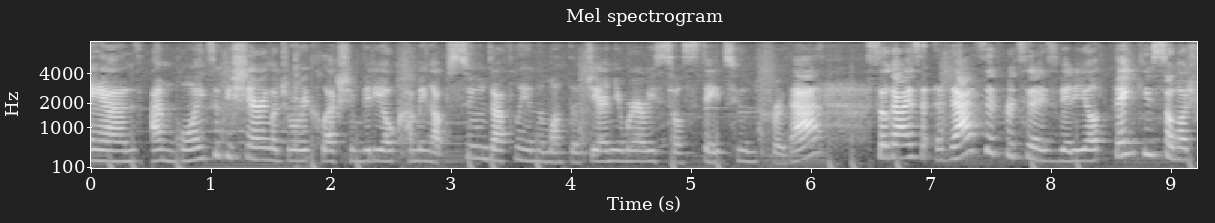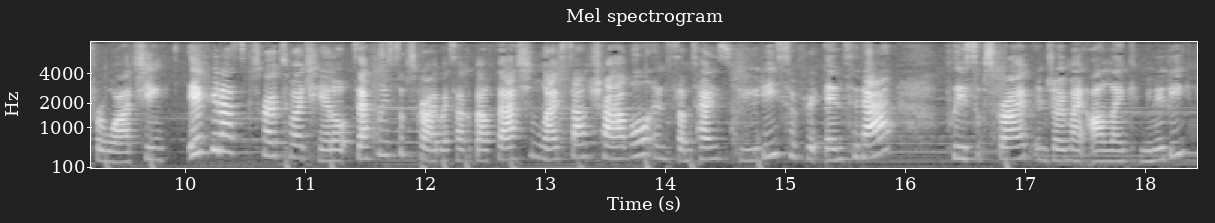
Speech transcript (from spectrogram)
and I'm going to be sharing a jewelry collection video coming up soon, definitely in the month of January, so stay tuned for that. So guys, that's it for today's video. Thank you so much for watching. If you're not subscribed to my channel, definitely subscribe. I talk about fashion, lifestyle, travel, and sometimes beauty, so if you're into that, Please subscribe and join my online community.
